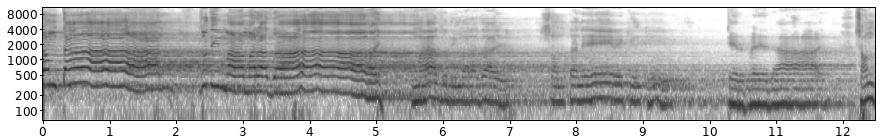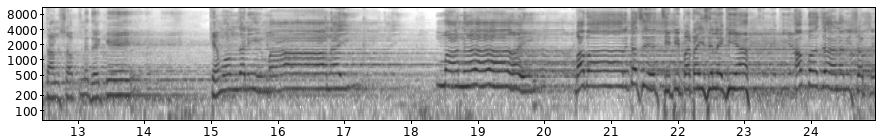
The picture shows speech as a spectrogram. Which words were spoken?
সন্তান যদি মা মারা যায়, মা যদি মারা যায়, সন্তানের কিন্তু টের পেয়ে যায়। সন্তান স্বপ্নে দেখে কেমন জানি মা নাই। বাবার কাছে চিঠি পাঠাইছে লেখিয়া, আব্বা জান, আমি স্বপ্নে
